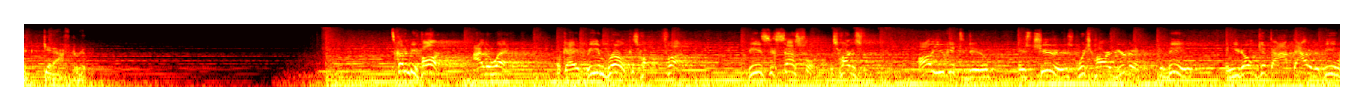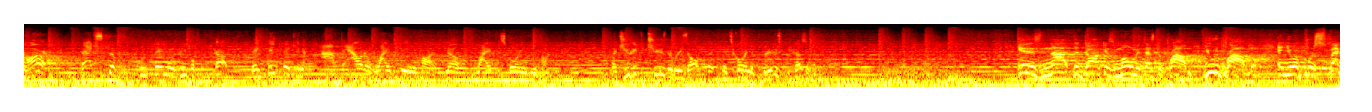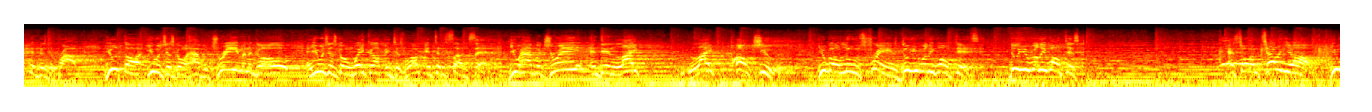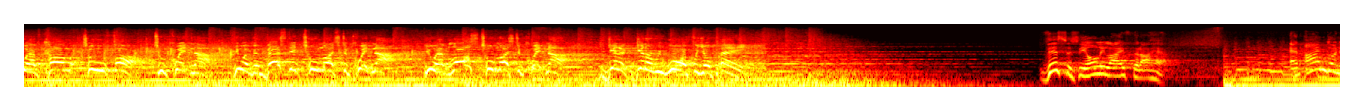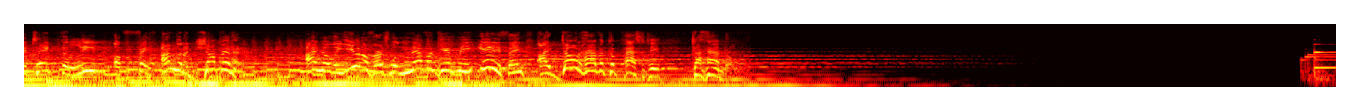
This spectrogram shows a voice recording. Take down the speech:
and get after it. Gonna be hard, either way. Okay? Being broke is hard, fuck. Being successful is hard as fuck. All you get to do is choose which hard you're gonna can be, and you don't get to opt out of it being hard. That's the thing where people fuck up. They think they can opt out of life being hard. No, life is going to be hard. But you get to choose the result that it's going to produce because of it. It is not the darkest moment that's the problem. You the problem. And your perspective is the problem. You thought you was just gonna have a dream and a goal, and you was just gonna wake up and just walk into the sunset. You have a dream, and then life, life punks you. You gonna lose friends. Do you really want this? Do you really want this? And so I'm telling y'all, you have come too far to quit now. You have invested too much to quit now. You have lost too much to quit now. Get a, get a reward for your pain. This is the only life that I have. And I'm going to take the leap of faith. I'm going to jump in it. I know the universe will never give me anything I don't have the capacity to handle. you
